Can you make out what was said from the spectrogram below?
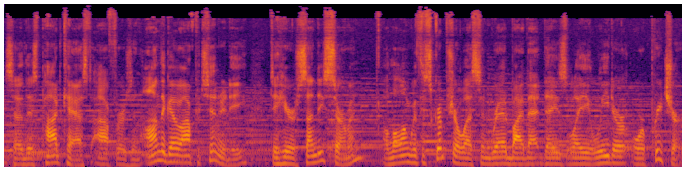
so this podcast offers an on the go opportunity to hear Sunday's sermon along with the scripture lesson read by that day's lay leader or preacher.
